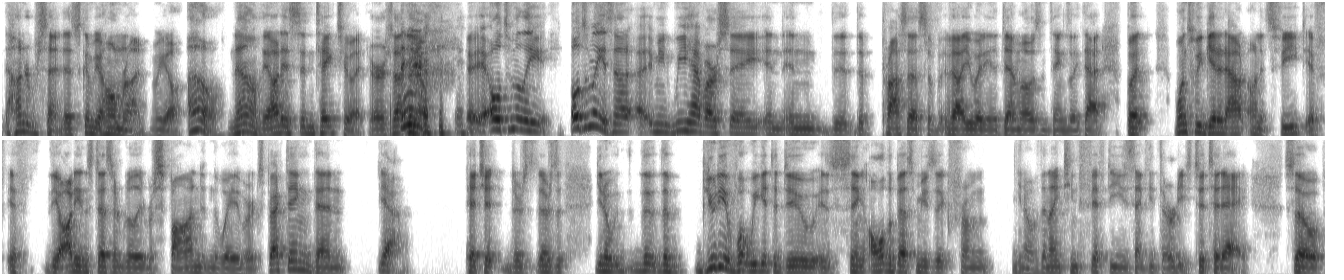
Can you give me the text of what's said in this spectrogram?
100% that's going to be a home run. We go oh no the audience didn't take to it or something you know ultimately ultimately it's not i mean we have our say in in the the process of evaluating the demos and things like that but once we get it out on its feet if if the audience doesn't really respond in the way we're expecting then yeah pitch it. There's there's you know the the beauty of what we get to do is sing all the best music from you know the 1950s 1930s to today. So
